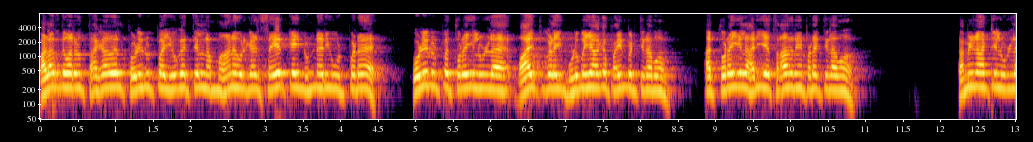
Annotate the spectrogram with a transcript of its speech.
வளர்ந்து வரும் தகவல் தொழில்நுட்ப யுகத்தில் நம் மாணவர்கள் செயற்கை நுண்ணறிவு உட்பட தொழில்நுட்ப துறையில் உள்ள வாய்ப்புகளை முழுமையாக பயன்படுத்திடவும் அத்துறையில் அரிய சாதனை படைத்திடவும் தமிழ்நாட்டில் உள்ள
